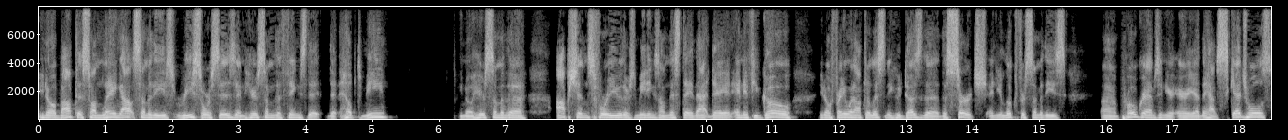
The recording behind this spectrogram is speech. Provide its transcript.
you know about this so i'm laying out some of these resources and here's some of the things that that helped me you know here's some of the options for you there's meetings on this day that day and, and if you go you know for anyone out there listening who does the the search and you look for some of these uh, programs in your area they have schedules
